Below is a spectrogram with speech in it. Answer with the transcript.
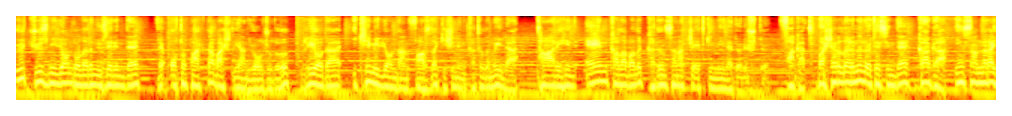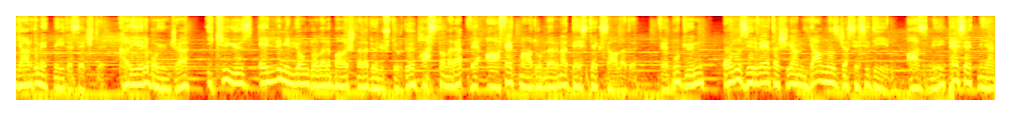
300 milyon doların üzerinde ve otoparkta başlayan yolculuğu Rio'da 2 milyondan fazla kişinin katılımıyla tarihin en kalabalık kadın sanatçı etkinliğine dönüştü. Fakat başarılarının ötesinde Gaga insanlara yardım etmeyi de seçti. Kariyeri boyunca 250 milyon doları bağışlara dönüştürdü, hastalara ve afet mağdurlarına destek sağladı. Ve bugün onu zirveye taşıyan yalnızca sesi değil, azmi, pes etmeyen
